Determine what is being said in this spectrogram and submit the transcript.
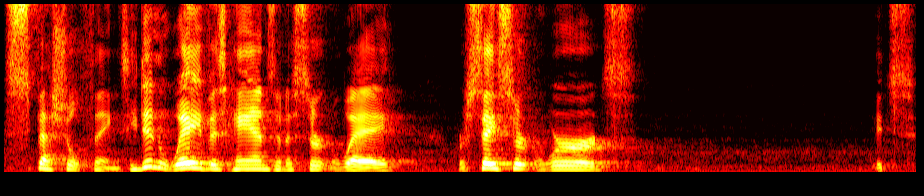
special things. He didn't wave his hands in a certain way or say certain words. It's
